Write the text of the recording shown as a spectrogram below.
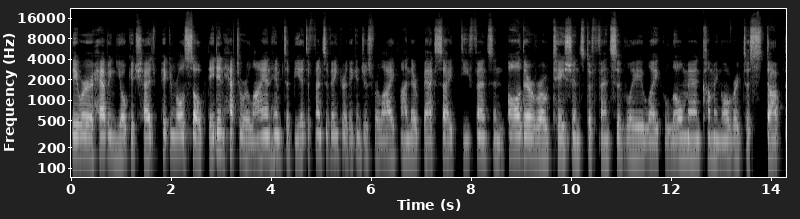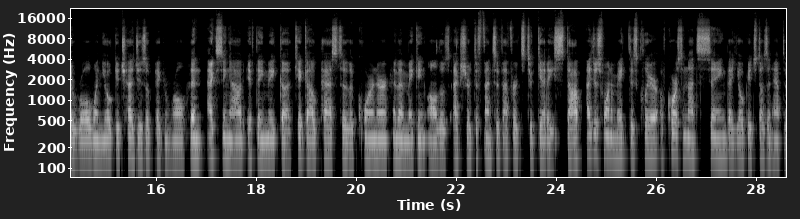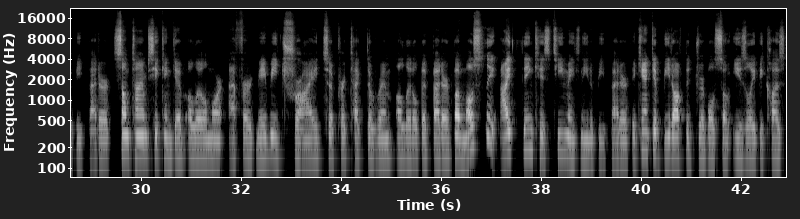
They were having Jokic hedge pick and roll, so they didn't have to rely on him to be a defensive anchor. They can just rely on their backside defense and all their rotations defensively, like low man coming over to stop the roll when Jokic hedges a pick and roll, then Xing out if they make a kick out pass to the corner, and then making all those extra defensive efforts to get a stop. I just want to make this clear. Of course, I'm not saying that Jokic doesn't have to be better Sometimes he can give a little more effort, maybe try to protect the rim a little bit better. But mostly, I think his teammates need to be better. They can't get beat off the dribble so easily because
